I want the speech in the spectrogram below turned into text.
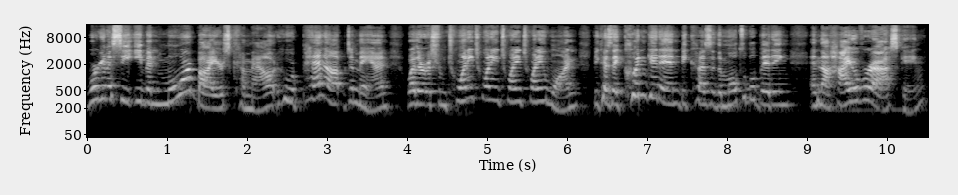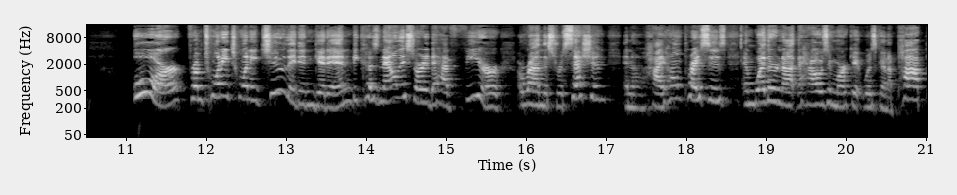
we're going to see even more buyers come out who are pent up demand, whether it was from 2020, 2021, because they couldn't get in because of the multiple bidding and the high over asking, or from 2022, they didn't get in because now they started to have fear around this recession and high home prices and whether or not the housing market was going to pop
